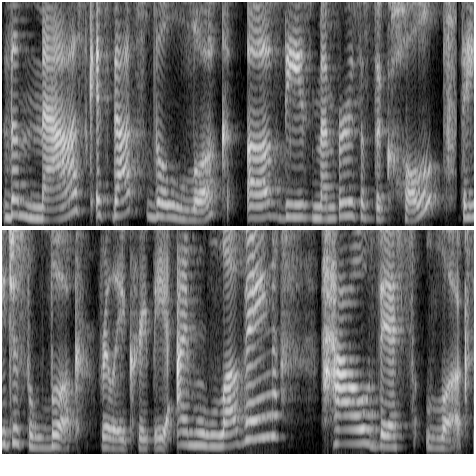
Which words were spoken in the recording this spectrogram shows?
the mask, if that's the look of these members of the cult, they just look really creepy. I'm loving how this looks.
